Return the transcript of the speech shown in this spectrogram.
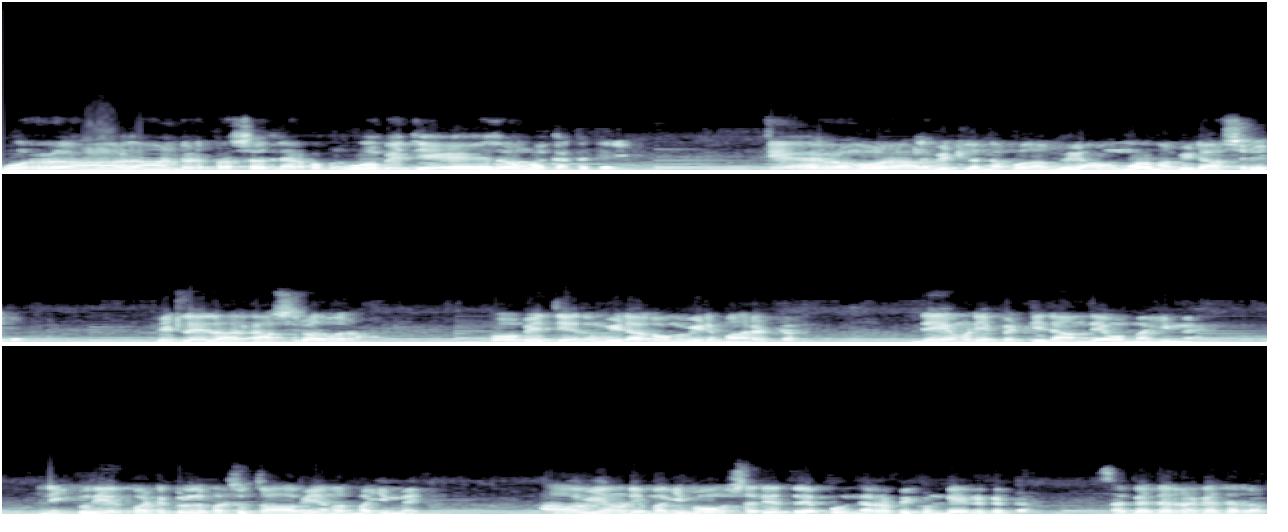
ஒரு ஆள் ஆண்டோட பிரசவத்தை நிரப்பப்படும் ஓபேத் ஏதோங்க கத்த தெரியும். தேடுறவங்க ஒரு ஆள் வீட்டுல இருந்தா போதும். அவங்க வீ- அவங்க மூலமா வீடு ஆசீர்வதிக்கும் வீட்டுல எல்லாருக்கும் ஆசீர்வாதம் வரும். ஓபேத் ஏதும் வீடாக உங்க வீடு மாறட்டும். தேவனுடைய பெட்டி தான் தேவ மகிமை. இன்னைக்கு புதிய ஏற்பாட்டுக்குள்ள பரிசுத்த ஆவியான ஒரு மகிமை. ஆவியானுடைய மகிமை உன் சரீரத்தில் எப்போதும் நிரப்பிக்கொண்டே இருக்கட்டும். சகதர கதரம்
